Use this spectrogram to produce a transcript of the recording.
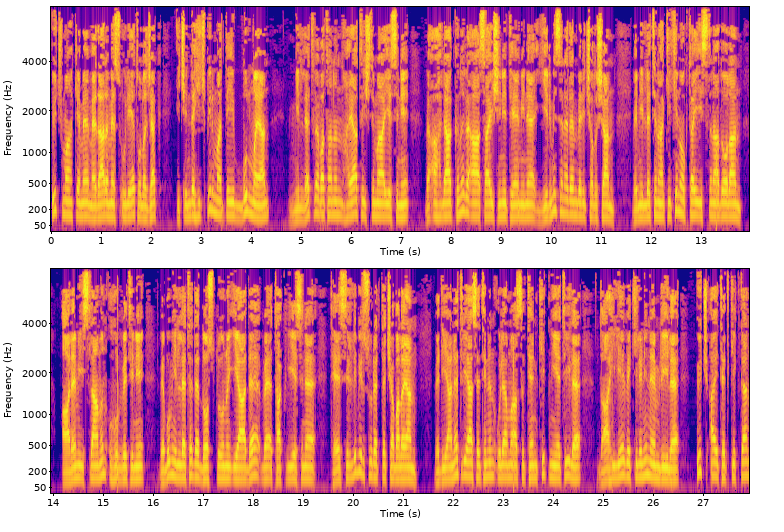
üç mahkeme medarı mesuliyet olacak, içinde hiçbir maddeyi bulmayan millet ve vatanın hayat içtimaiyesini ve ahlakını ve asayişini temine 20 seneden beri çalışan ve milletin hakiki noktayı istinadı olan alemi İslam'ın uhuvvetini ve bu millete de dostluğunu iade ve takviyesine tesirli bir surette çabalayan ve Diyanet Riyasetinin uleması tenkit niyetiyle dahiliye vekilinin emriyle üç ay tetkikten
